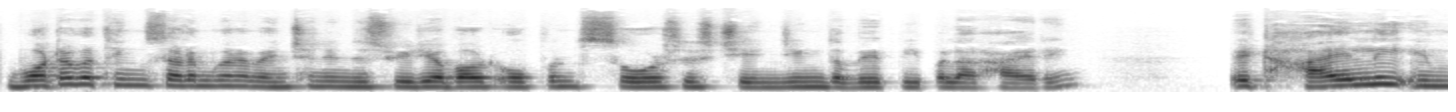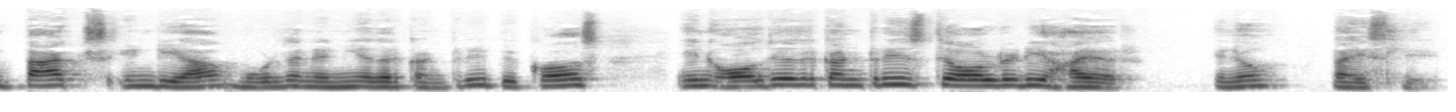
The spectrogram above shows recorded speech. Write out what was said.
whatever things that I'm going to mention in this video about open source is changing the way people are hiring. It highly impacts India more than any other country because in all the other countries they already hire, you know, nicely.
